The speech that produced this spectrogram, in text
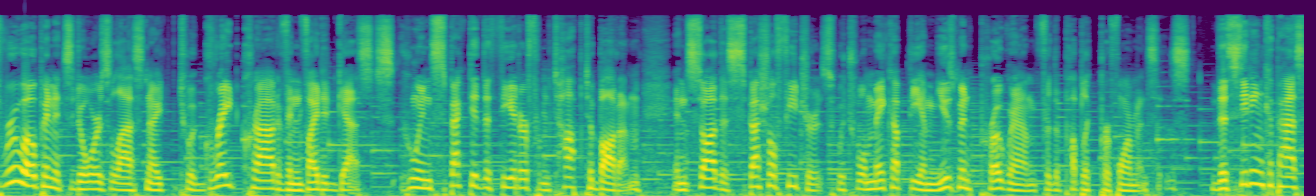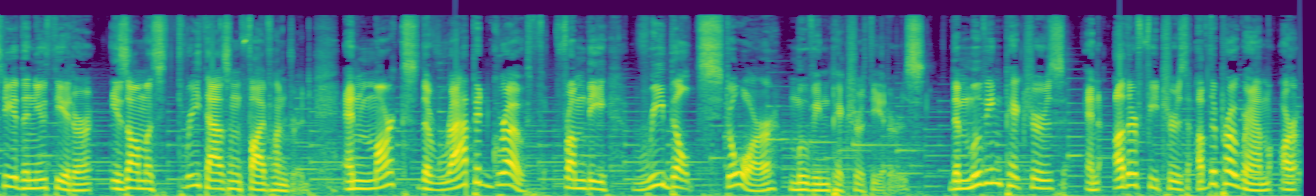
threw open its doors last night to a great crowd of invited guests who inspected the theater from top to bottom and saw the special features which will make up the amusement program for the public performances. The seating capacity of the new theater is almost 3,500 and marks the rapid growth from the rebuilt store moving picture theaters. The moving pictures and other features of the program are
